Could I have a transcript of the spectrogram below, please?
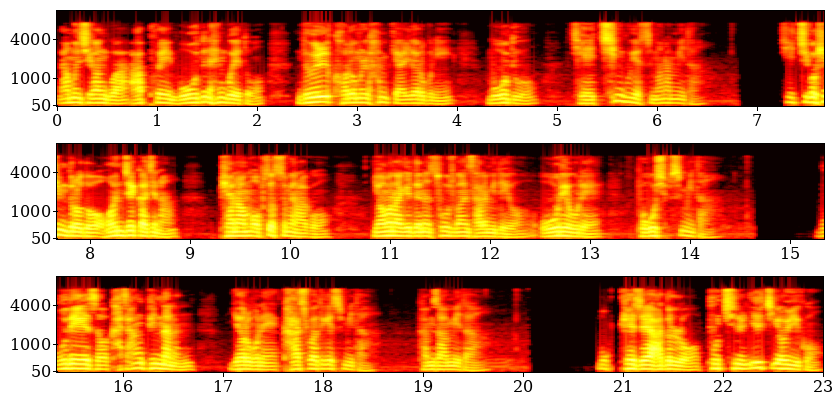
남은 시간과 앞으로의 모든 행보에도 늘 걸음을 함께할 여러분이 모두 제 친구였으면 합니다. 지치고 힘들어도 언제까지나 변함없었으면 하고 영원하게 되는 소중한 사람이 되어 오래오래 보고 싶습니다. 무대에서 가장 빛나는 여러분의 가수가 되겠습니다. 감사합니다. 목회자의 아들로 부친을 일찍 여의고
